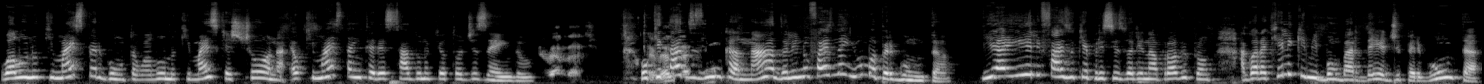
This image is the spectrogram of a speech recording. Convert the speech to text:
O aluno que mais pergunta, o aluno que mais questiona, é o que mais está interessado no que eu estou dizendo. É verdade. O é que está desencanado, ele não faz nenhuma pergunta. E aí ele faz o que é preciso ali na prova e pronto. Agora, aquele que me bombardeia de pergunta,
